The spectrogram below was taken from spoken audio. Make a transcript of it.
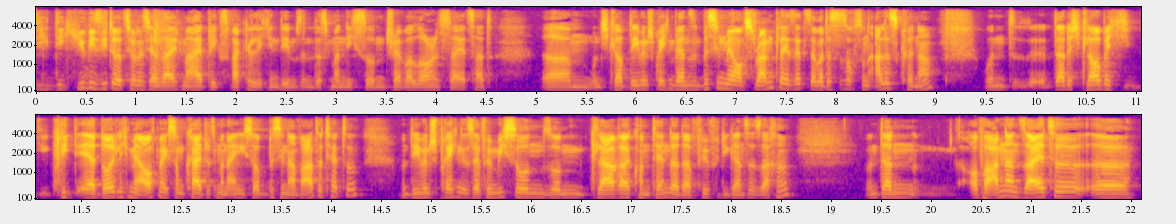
die, die QB-Situation ist ja, sag ich mal, halbwegs wackelig in dem Sinne, dass man nicht so einen Trevor Lawrence da jetzt hat. Ähm, und ich glaube, dementsprechend werden sie ein bisschen mehr aufs Runplay setzen, aber das ist auch so ein Alleskönner. Und äh, dadurch, glaube ich, kriegt er deutlich mehr Aufmerksamkeit, als man eigentlich so ein bisschen erwartet hätte. Und dementsprechend ist er für mich so ein, so ein klarer Contender dafür, für die ganze Sache. Und dann auf der anderen Seite, äh,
